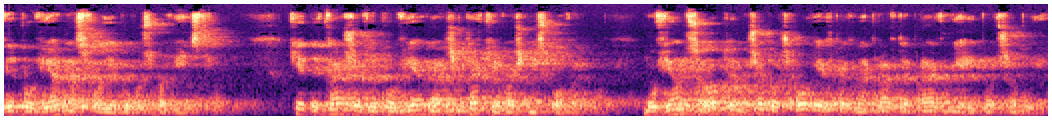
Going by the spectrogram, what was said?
wypowiada swoje błogosławieństwo, kiedy każe wypowiadać takie właśnie słowa, mówiące o tym, czego człowiek tak naprawdę pragnie i potrzebuje,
